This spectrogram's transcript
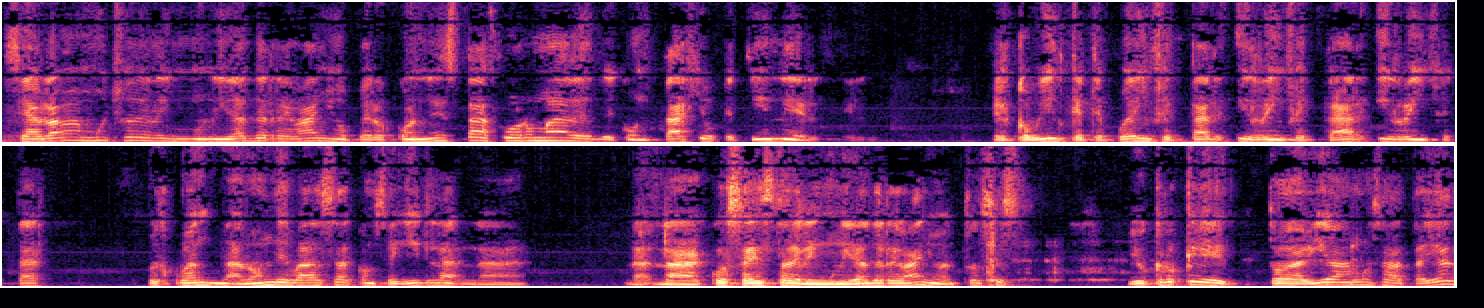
se hablaba mucho de la inmunidad de rebaño, pero con esta forma de, contagio que tiene el, el, COVID, que te puede infectar y reinfectar y reinfectar, pues ¿a dónde vas a conseguir la la, cosa esta de la inmunidad de rebaño. Entonces, yo creo que todavía vamos a batallar.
